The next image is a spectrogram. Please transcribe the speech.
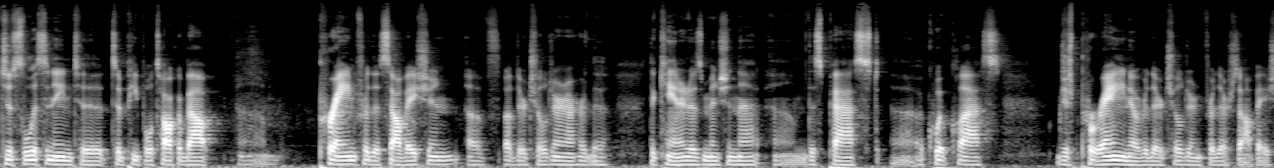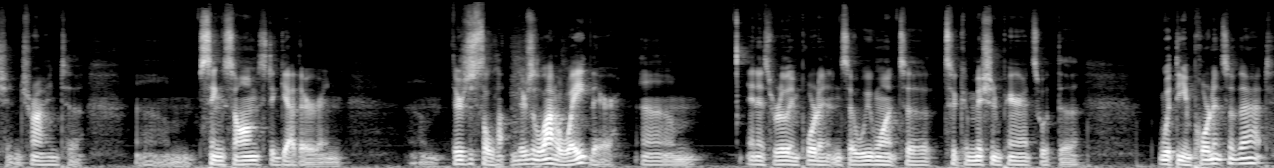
just listening to to people talk about um, praying for the salvation of, of their children. I heard the, the Canadas mention that um, this past uh, equip class, just praying over their children for their salvation, trying to um, sing songs together, and um, there's just a lot, there's a lot of weight there, um, and it's really important. And so we want to to commission parents with the with the importance of that,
